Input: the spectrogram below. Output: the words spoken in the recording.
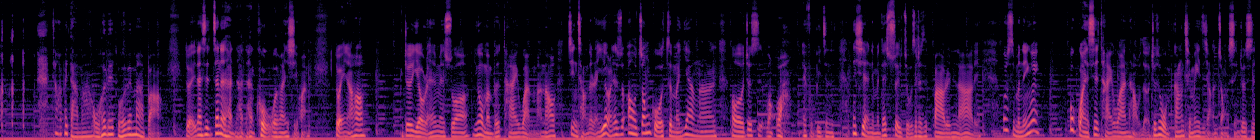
这样会被打吗？我会被我会被骂吧？对，但是真的很很很酷，我很喜欢。对，然后。就是也有人那边说，因为我们不是台湾嘛，然后进场的人也有人在说，哦，中国怎么样啊？哦，就是哇哇，FB 真的那些人，你们在睡着真的是巴人拉嘞？为什么呢？因为不管是台湾好了，就是我们刚刚前面一直讲的中心，就是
